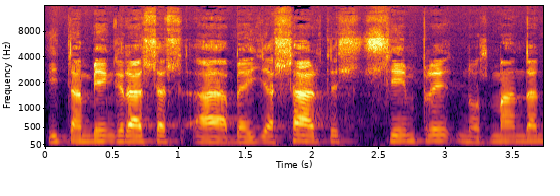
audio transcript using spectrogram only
y también gracias a Bellas Artes siempre nos mandan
